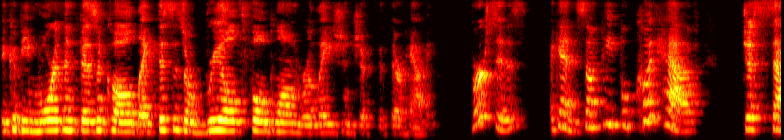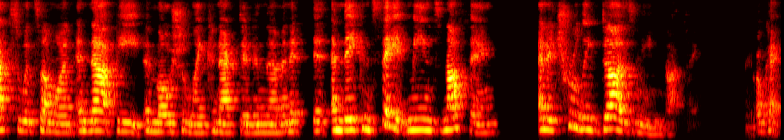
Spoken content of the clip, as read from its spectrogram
It could be more than physical. Like this is a real full blown relationship that they're having. Versus, again, some people could have just sex with someone and not be emotionally connected in them. And it, it, and they can say it means nothing and it truly does mean nothing. Okay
